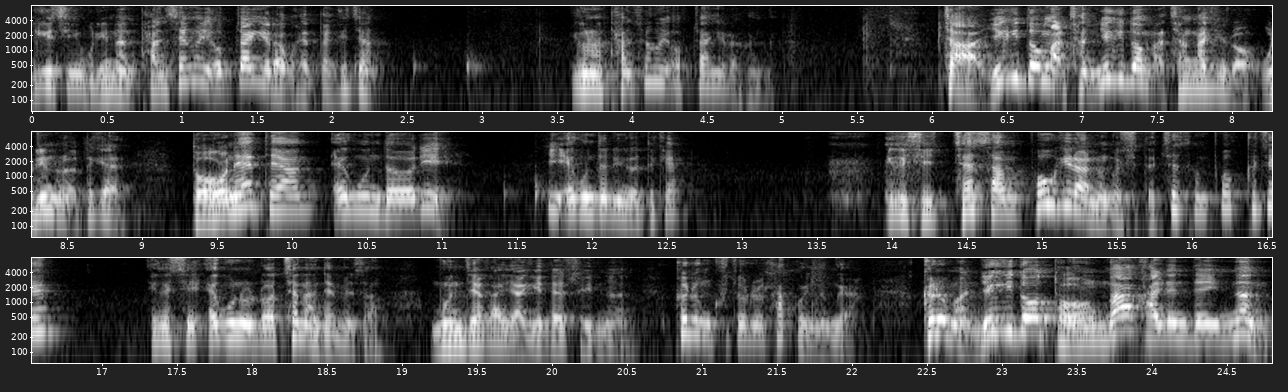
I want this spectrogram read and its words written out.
이것이 우리는 탄생의 업장이라고 했다. 그죠? 이거는 탄생의 업장이라고 합니다. 자 여기도 마찬 여기도 마찬가지로 우리는 어떻게 돈에 대한 애군들이 이 애군들이 어떻게? 이것이 재산복이라는 것이다. 재산복 그제 이것이 애군으로 전환되면서 문제가 야기될 수 있는 그런 구조를 갖고 있는 거야 그러면 여기도 돈과 관련되어 있는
